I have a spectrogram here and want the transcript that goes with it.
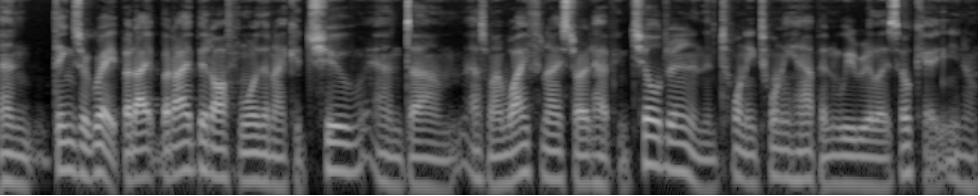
and things are great. But I but I bit off more than I could chew. And um, as my wife and I started having children, and then 2020 happened, we realized, okay, you know,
